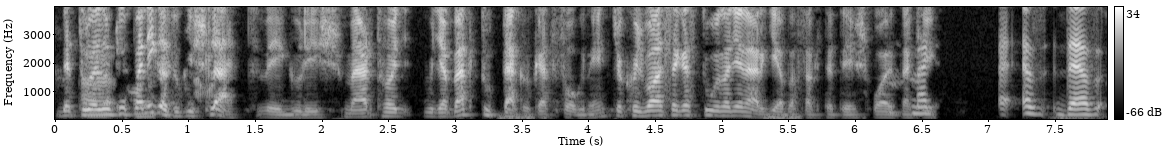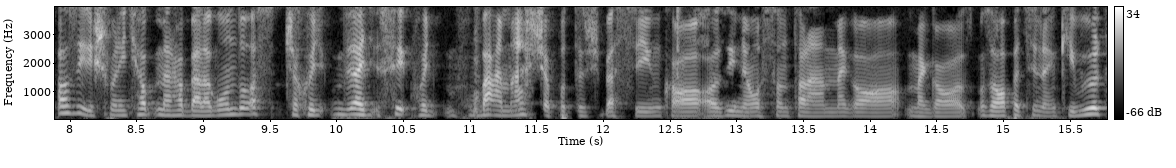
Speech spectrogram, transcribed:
De tulajdonképpen uh, igazuk is lett végül is, mert hogy ugye meg tudták őket fogni, csak hogy valószínűleg ez túl nagy energiabefektetés volt neki. Meg, ez, de ez azért is van így, mert ha belegondolsz, csak hogy, hogy, hogy bár más csapatot is beszéljünk az Ineoson talán, meg, a, meg az, az Alpecinen kívül,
